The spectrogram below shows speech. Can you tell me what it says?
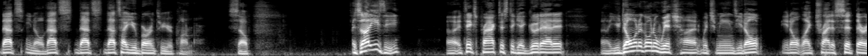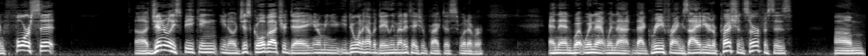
That's, you know, that's, that's, that's how you burn through your karma. So it's not easy. Uh, it takes practice to get good at it. Uh, you don't want to go on a witch hunt, which means you don't you don't like try to sit there and force it. Uh, generally speaking, you know, just go about your day. You know, I mean, you, you do want to have a daily meditation practice, whatever. And then, but when that when that that grief or anxiety or depression surfaces, um,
